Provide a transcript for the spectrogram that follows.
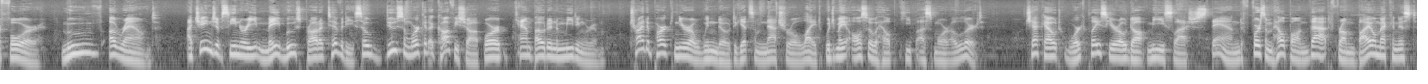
four, move around. A change of scenery may boost productivity, so do some work at a coffee shop or camp out in a meeting room. Try to park near a window to get some natural light, which may also help keep us more alert check out workplacehero.me slash stand for some help on that from biomechanist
